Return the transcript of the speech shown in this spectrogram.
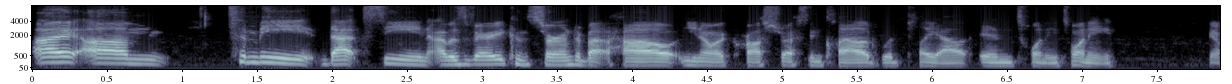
I um to me, that scene, I was very concerned about how, you know, a cross dressing cloud would play out in 2020 yeah.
